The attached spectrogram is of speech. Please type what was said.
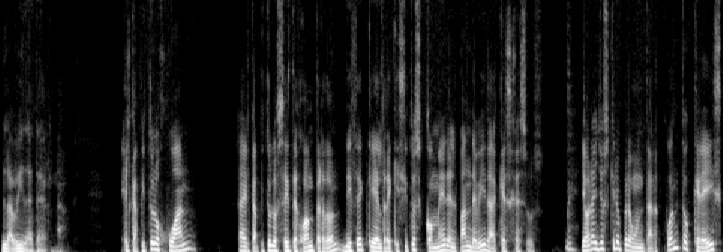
la vida eterna? El capítulo Juan, el capítulo 6 de Juan, perdón, dice que el requisito es comer el pan de vida, que es Jesús. Y ahora yo os quiero preguntar, ¿cuánto creéis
